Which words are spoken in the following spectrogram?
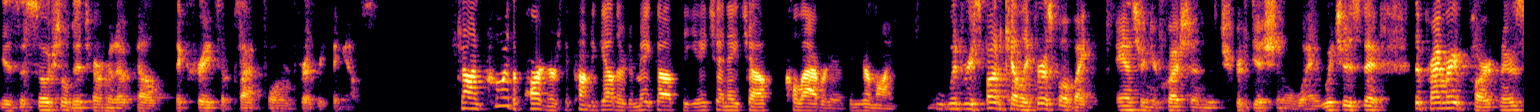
is the social determinant of health that creates a platform for everything else. John, who are the partners that come together to make up the HNHF collaborative in your mind? Would respond, Kelly, first of all, by answering your question in the traditional way, which is that the primary partners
